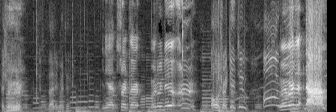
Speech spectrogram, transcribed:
it's right there. Is that it right there? Yeah, it's right there. What do we do? Oh, it's right there too. Oh, Wait, where's it? No!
